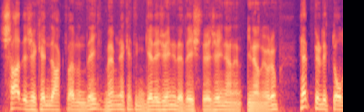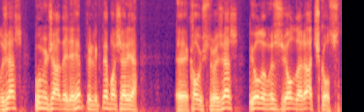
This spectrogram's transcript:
sadece kendi haklarının değil, memleketin geleceğini de değiştireceğine inan- inanıyorum. Hep birlikte olacağız. Bu mücadeleyi hep birlikte başarıya e, kavuşturacağız. Yolumuz, yolları açık olsun.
